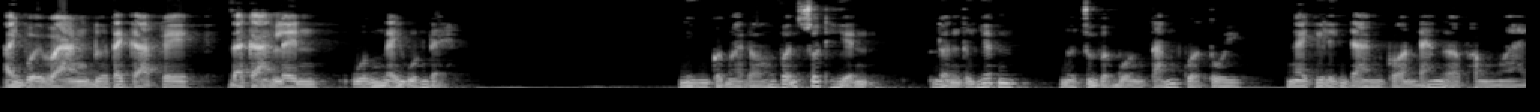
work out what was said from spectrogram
Anh vội vàng đưa tách cà phê, Đã cạn lên, uống nấy uống đẻ Nhưng con ma đó vẫn xuất hiện. Lần thứ nhất, Nó chui vào buồng tắm của tôi, Ngay khi Linh Đan còn đang ở phòng ngoài.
